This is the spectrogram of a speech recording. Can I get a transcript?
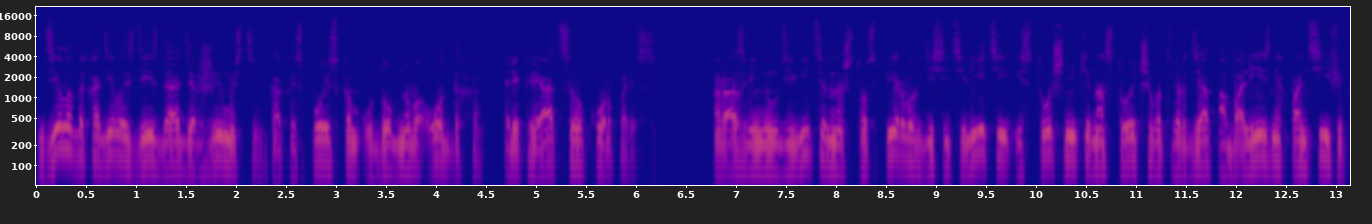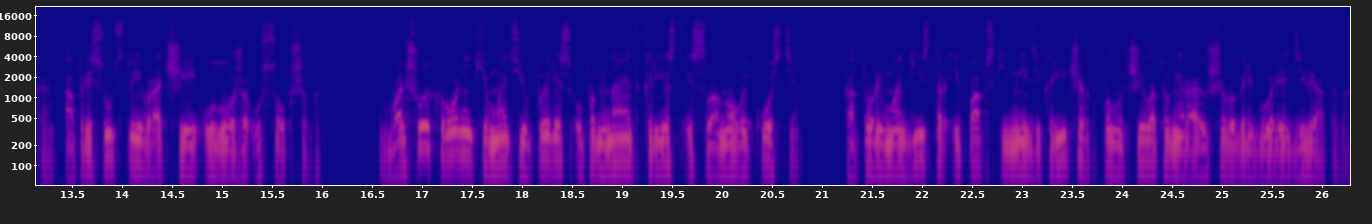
Дело доходило здесь до одержимости, как и с поиском удобного отдыха, рекреацио корпорис. Разве не удивительно, что с первых десятилетий источники настойчиво твердят о болезнях понтифика, о присутствии врачей у ложа усопшего? В большой хронике Мэтью Перрис упоминает крест из слоновой кости, который магистр и папский медик Ричард получил от умирающего Григория IX.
